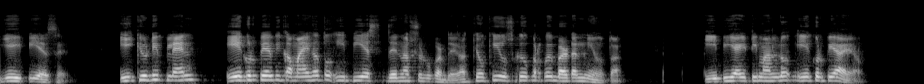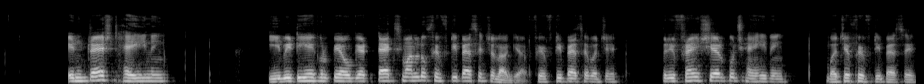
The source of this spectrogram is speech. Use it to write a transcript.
ये ईपीएस है। इक्विटी प्लान एक रुपया भी कमाएगा तो ईपीएस देना शुरू कर देगा, क्योंकि उसके ऊपर कोई बर्डन नहीं होता। ईबीआईटी मान लो, एक रुपया आया। इंटरेस्ट है ही नहीं। ईबीटी एक रुपया हो गया। टैक्स मान लो फिफ्टी पैसे चला गया। फिफ्टी पैसे बचे। प्रीफरेंस शेयर कुछ है ही नहीं। बचे फिफ्टी पैसे।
